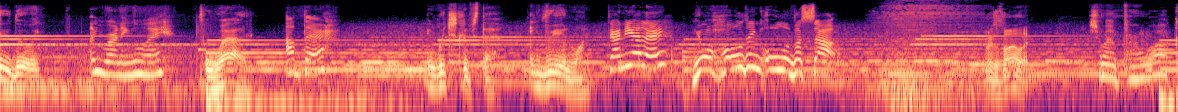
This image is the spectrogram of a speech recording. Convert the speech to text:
are you doing? I'm running away. To where? Out there. A witch lives there. A real one. Daniele, you're holding all of us up. Where's Violet? She went for a walk.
